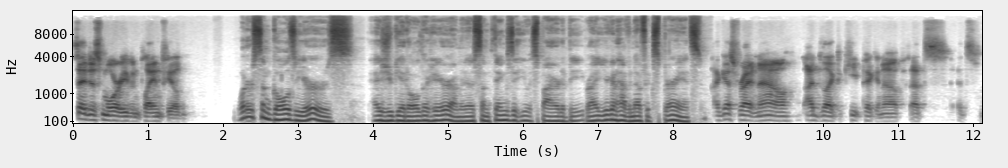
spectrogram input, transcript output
Say just more even playing field. What are some goals of yours as you get older here? I mean, there's some things that you aspire to be, right? You're going to have enough experience. I guess right now I'd like to keep picking up. That's it's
